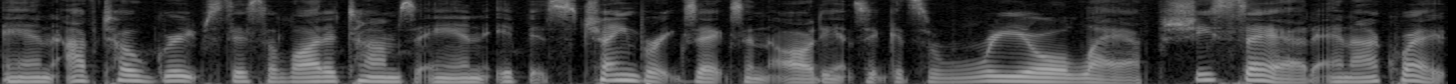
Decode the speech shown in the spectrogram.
and I've told groups this a lot of times, and if it's chamber execs in the audience, it gets a real laugh. She said, and I quote,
